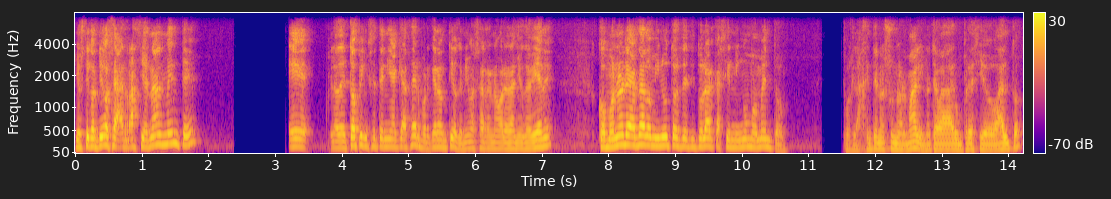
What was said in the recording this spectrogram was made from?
Yo estoy contigo, o sea, racionalmente, eh, lo de Topping se tenía que hacer porque era un tío que no ibas a renovar el año que viene. Como no le has dado minutos de titular casi en ningún momento, pues la gente no es un normal y no te va a dar un precio alto.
